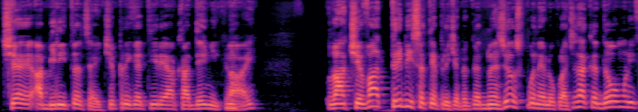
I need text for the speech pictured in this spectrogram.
ce abilități ai, ce pregătire academică Da. ai, la ceva trebuie să te pricepi. Pentru că Dumnezeu spune lucrul acesta că dă omului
